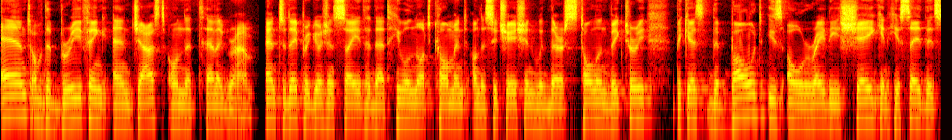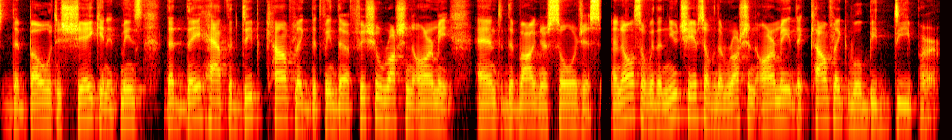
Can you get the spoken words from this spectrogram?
end of the briefing and just on the telegram. And today Prigozhin said that he will not comment on the situation with their stolen victory because the boat is already shaking. He said this, the boat is shaking. It means that they have the deep conflict between the official Russian army and the Wagner soldiers. And also with the new chiefs of the Russian army, the conflict will be deeper.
